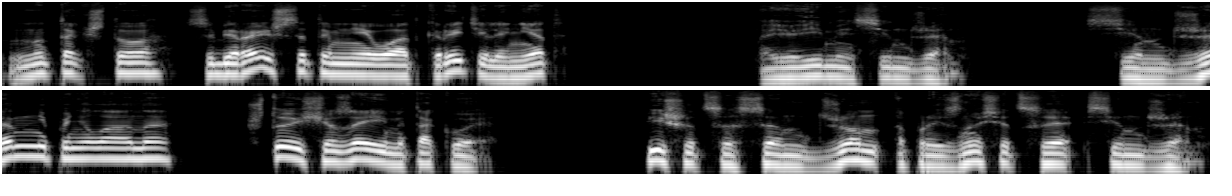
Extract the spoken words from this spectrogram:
Ну так что, собираешься ты мне его открыть или нет?» «Мое имя Синджен». «Синджен?» — не поняла она. «Что еще за имя такое?» Пишется Сент-Джон, а произносится Синджен.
